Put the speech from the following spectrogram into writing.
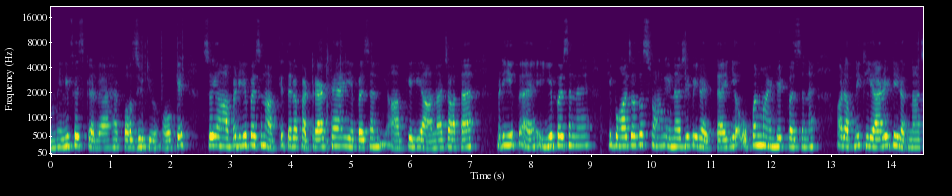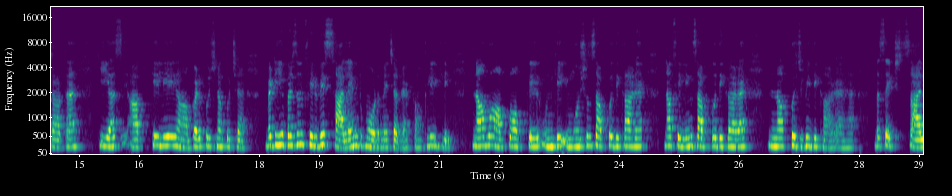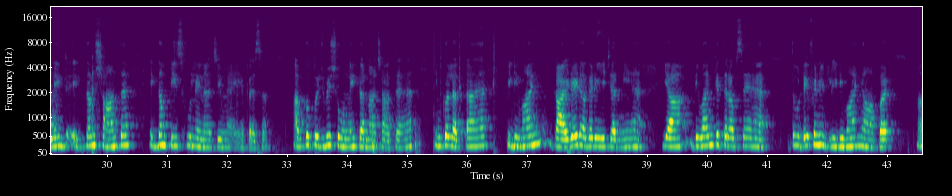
मैनिफेस्ट कर रहा है पॉजिटिव ओके सो यहाँ पर ये पर्सन आपके तरफ़ अट्रैक्ट है, ये पर्सन आपके लिए आना चाहता है बट ये ये पर्सन है कि बहुत ज़्यादा स्ट्रांग एनर्जी भी रहता है, ये ओपन माइंडेड पर्सन है और अपनी क्लियरिटी रखना चाहता है कि यस, आपके लिए यहाँ पर कुछ ना कुछ है। बट ये पर्सन फिर भी साइलेंट मोड में चल रहा है कम्प्लीटली ना वो आपको आपके, उनके इमोशंस आपको दिखा रहा है, ना फीलिंग्स आपको दिखा रहा है, ना कुछ भी दिखा रहा है। बस एक साइलेंट एकदम शांत है, एकदम पीसफुल एनर्जी में है ये पर्सन आपको कुछ भी शो नहीं करना चाहते हैं। इनको लगता है कि डिवाइन गाइडेड अगर ये जर्नी है, या डिवाइन की तरफ़ से है तो डेफिनेटली डिवाइन यहाँ पर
